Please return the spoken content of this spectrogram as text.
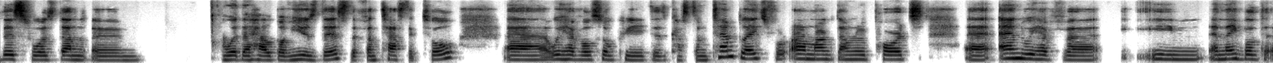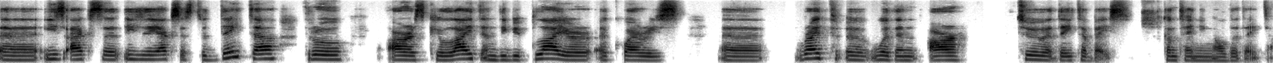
this was done um, with the help of usethis the fantastic tool uh, we have also created custom templates for R Markdown reports uh, and we have uh, enabled uh, easy access easy access to data through RSQLite and dbplyr uh, queries uh, right within R to a database containing all the data.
